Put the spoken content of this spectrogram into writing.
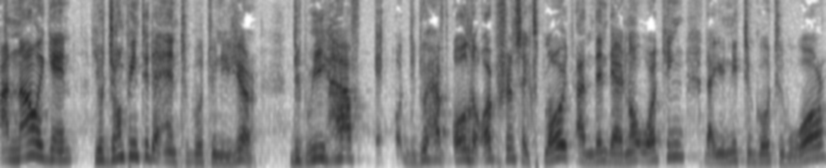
and now again you're jumping to the end to go to Niger. Did we have? Did you have all the options explored, and then they're not working? That you need to go to war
